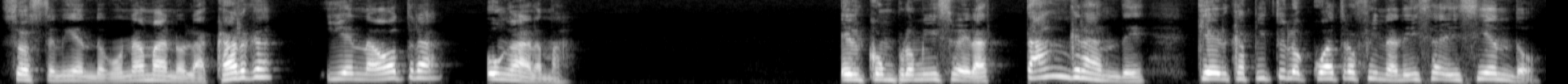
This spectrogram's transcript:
sosteniendo en una mano la carga y en la otra un arma. El compromiso era tan grande que el capítulo 4 finaliza diciendo,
